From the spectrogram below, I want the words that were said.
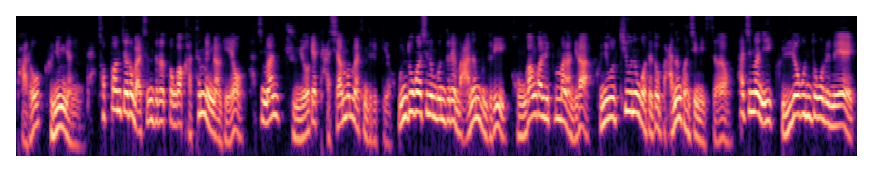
바로 근육량입니다. 첫 번째로 말씀드렸던 것과 같은 맥락이에요. 하지만 중요하게 다시 한번 말씀드릴게요. 운동하시는 분들의 많은 분들이 건강관리뿐만 아니라 근육을 키우는 것에도 많은 관심이 있어요. 하지만 이 근력 운동으로 인해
